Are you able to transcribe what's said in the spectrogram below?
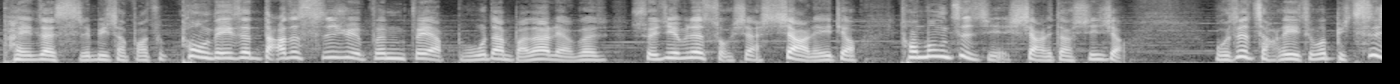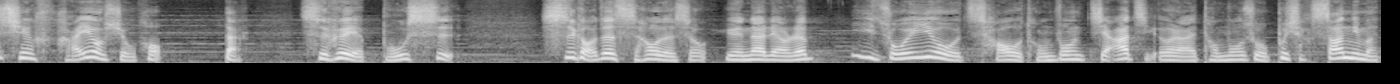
拍在石壁上，发出“砰”的一声，打得石血纷飞啊！不但把那两个水剑门的手下吓了一跳，童风自己也吓了一跳，心想：我这掌力怎么比之前还要雄厚？但此刻也不是思考这时候的时候，原来两人。一左一右朝我童风夹击而来。童风说：“我不想杀你们，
